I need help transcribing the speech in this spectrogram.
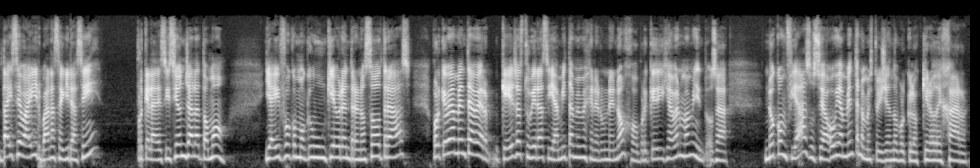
Dai se va a ir, ¿van a seguir así? Porque la decisión ya la tomó. Y ahí fue como que hubo un quiebre entre nosotras. Porque obviamente, a ver, que ella estuviera así, a mí también me generó un enojo. Porque dije, a ver, mami, o sea, no confías. O sea, obviamente no me estoy yendo porque los quiero dejar.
